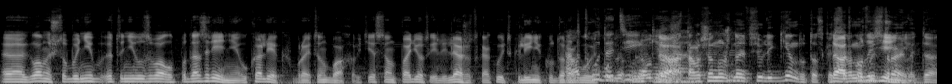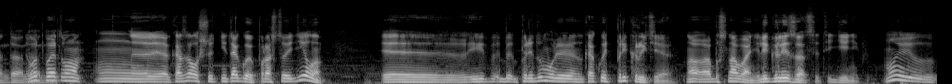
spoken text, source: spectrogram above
Э, главное, чтобы не, это не вызывало подозрения у коллег Брайтенбаха. Ведь если он пойдет или ляжет в какую-то клинику дорогую... А откуда деньги? Ну да, там же нужно всю легенду, так сказать, да, все равно выстраивать. Деньги? Да, да, вот да, поэтому э, оказалось, что это не такое простое дело. Э, и придумали какое-то прикрытие, ну, обоснование, легализация этих денег. Ну и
